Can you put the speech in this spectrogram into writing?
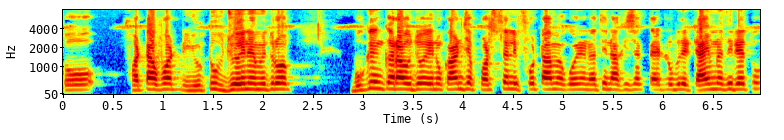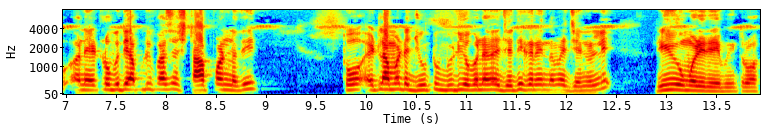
તો ફટાફટ યુટ્યુબ જોઈને મિત્રો બુકિંગ કરાવજો. એનું કારણ છે પર્સનલી ફોટા અમે કોઈને નથી નાખી શકતા. એટલું બધી ટાઈમ નથી રહેતું અને એટલું બધી આપણી પાસે સ્ટાફ પણ નથી. તો એટલા માટે યુટ્યુબ વીડિયો બનાવે, જેથી કરીને તમે જેન્યુઅલી રિવ્યૂ મળી રહે મિત્રો.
